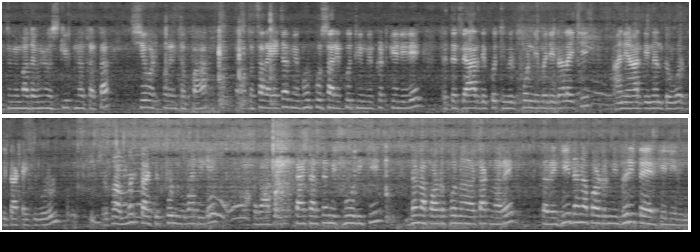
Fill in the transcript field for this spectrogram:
तर तुम्ही माझा व्हिडिओ स्किप न करता शेवटपर्यंत पहा. तर आता चला याच्यात मी भरपूर सारी कोथिंबीर कट केलेली. आहे तर त्यातले अर्धी कोथिंबीर फोडणीमध्ये घालायची आणि अर्धी नंतर वरती टाकायची वरून. तर पहा मस्त अशी फोडणी झालेली आहे. तर आता काय करते मी थोडीशी धना पावडर पण टाकणार आहे. तर ही धना पावडर मी घरी तयार केलेली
